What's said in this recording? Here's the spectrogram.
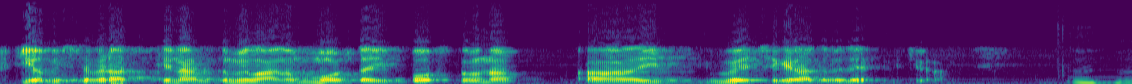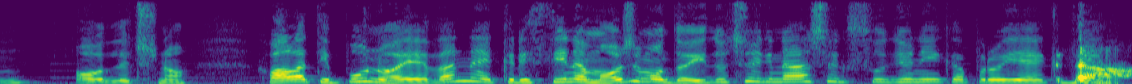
htio bi se vratiti nazad do Milano možda i poslovno, a i veće gradove definitivno. mm Odlično. Hvala ti puno Evane. Kristina, možemo do idućeg našeg sudionika projekta? Da,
